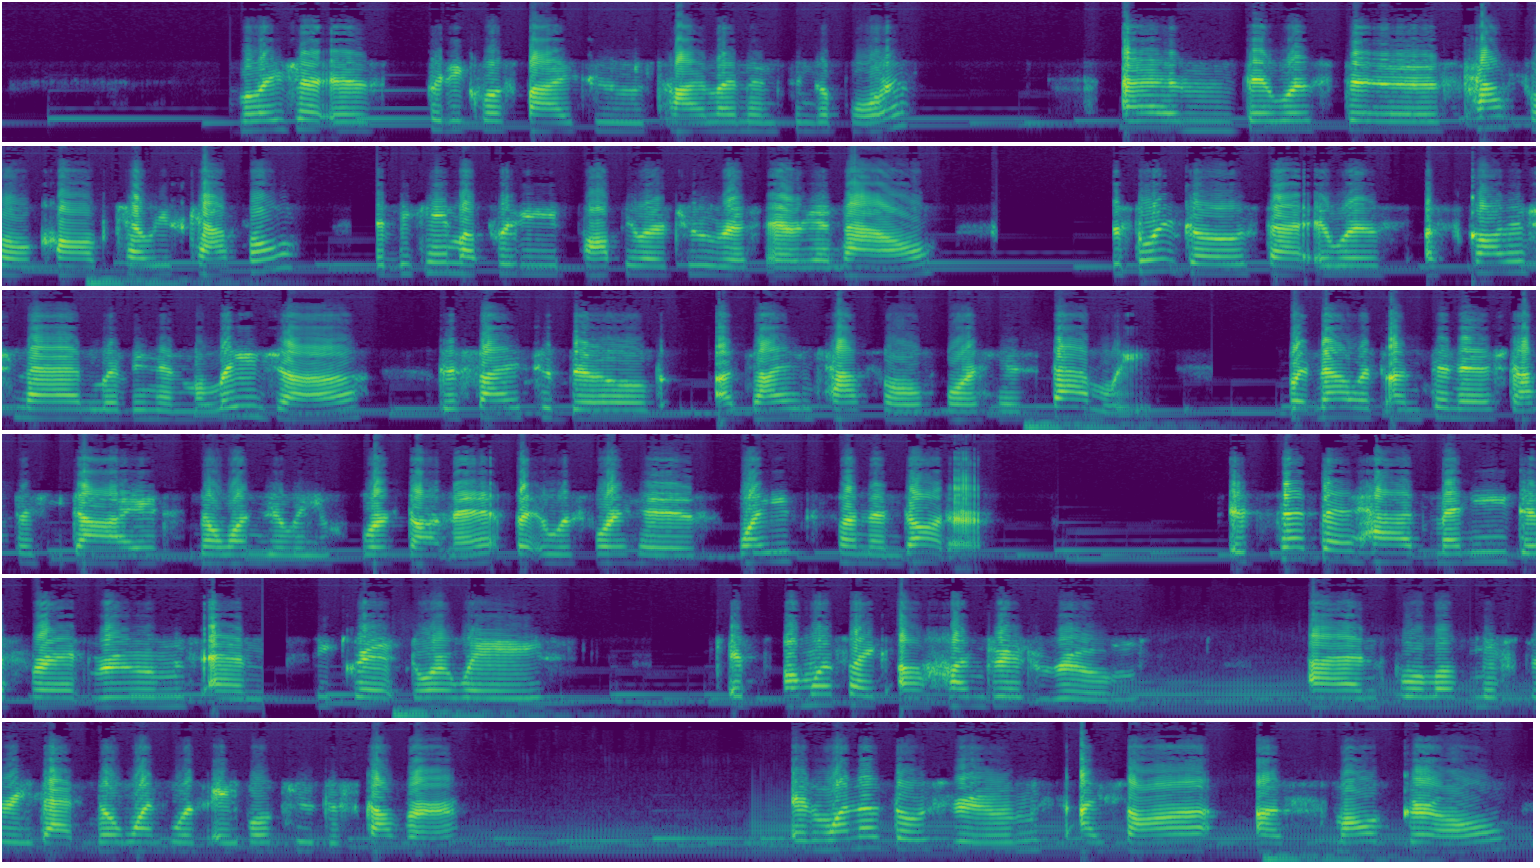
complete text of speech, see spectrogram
Malaysia is pretty close by to Thailand and Singapore. And there was this castle called Kelly's Castle. It became a pretty popular tourist area now. The story goes that it was a Scottish man living in Malaysia decided to build a giant castle for his family. But now it's unfinished after he died. No one really worked on it, but it was for his wife, son, and daughter. It said they had many different rooms and secret doorways. Almost like a hundred rooms and full of mystery that no one was able to discover. In one of those rooms, I saw a small girl.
